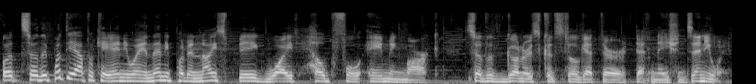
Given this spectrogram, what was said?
But so they put the applique anyway, and then he put a nice big white helpful aiming mark so that the gunners could still get their detonations anyway.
